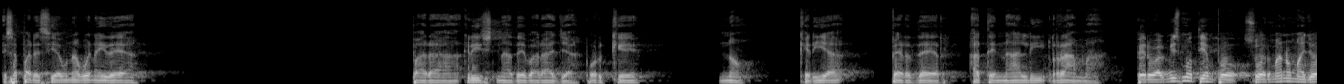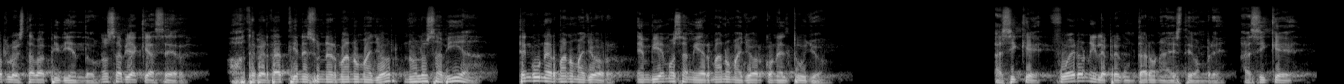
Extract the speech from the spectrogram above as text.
Esa parecía una buena idea para Krishna de Varaya, porque no, quería perder a Tenali Rama. Pero al mismo tiempo su hermano mayor lo estaba pidiendo, no sabía qué hacer. Oh, ¿de verdad tienes un hermano mayor? No lo sabía. Tengo un hermano mayor, enviemos a mi hermano mayor con el tuyo. Así que fueron y le preguntaron a este hombre. Así que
